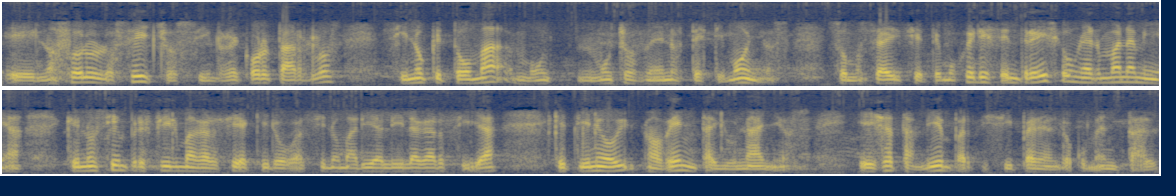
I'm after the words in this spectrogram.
eh, no solo los hechos sin recortarlos, sino que toma muchos menos testimonios. Somos seis, siete mujeres, entre ellas una hermana mía, que no siempre firma García Quiroga, sino María Lila García, que tiene hoy 91 años. Ella también participa en el documental.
